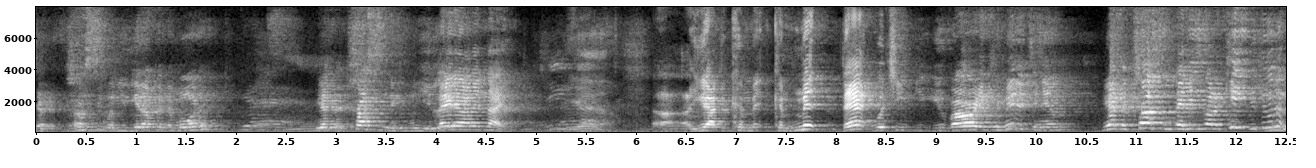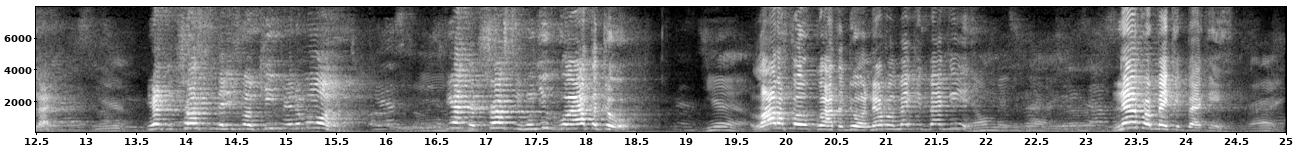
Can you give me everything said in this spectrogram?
You have to trust him when you get up in the morning. You have to trust him when you lay down at night. Yeah. Uh, you have to commit, commit that which you, you've already committed to him. You have to trust him that he's going to keep you through the night. Yeah. You have to trust him that he's going to keep you in the morning. You have to trust him when you go out the door. Yeah. A lot of folk go out the door and never make it back in. Don't make it. Never make it back in. Right.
